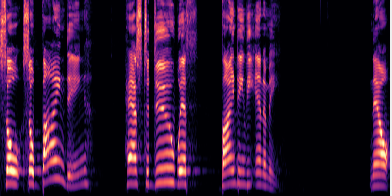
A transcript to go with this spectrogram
So, so binding has to do with binding the enemy. Now,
